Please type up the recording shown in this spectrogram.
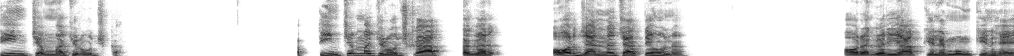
तीन चम्मच रोज का। अब तीन चम्मच रोज का आप अगर और जानना चाहते हो ना, और अगर ये आपके लिए मुमकिन है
